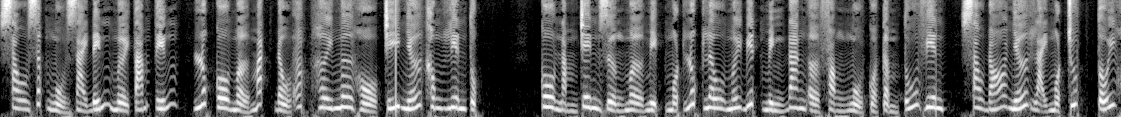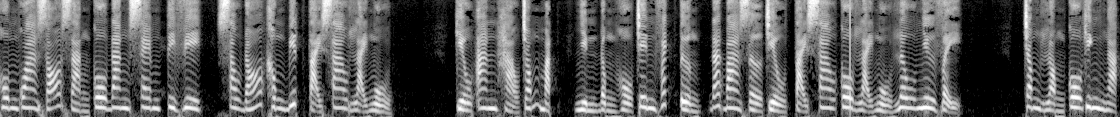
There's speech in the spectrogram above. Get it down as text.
Sau giấc ngủ dài đến 18 tiếng, Lúc cô mở mắt đầu óc hơi mơ hồ, trí nhớ không liên tục. Cô nằm trên giường mờ mịt một lúc lâu mới biết mình đang ở phòng ngủ của cẩm tú viên, sau đó nhớ lại một chút, tối hôm qua rõ ràng cô đang xem tivi, sau đó không biết tại sao lại ngủ. Kiều An Hảo chóng mặt, nhìn đồng hồ trên vách tường, đã 3 giờ chiều, tại sao cô lại ngủ lâu như vậy? Trong lòng cô kinh ngạc,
